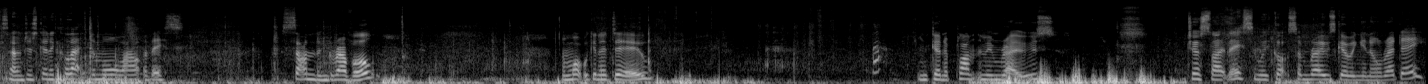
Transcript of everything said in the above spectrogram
So I'm just going to collect them all out of this sand and gravel. And what we're going to do, I'm going to plant them in rows, just like this. And we've got some rows going in already.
